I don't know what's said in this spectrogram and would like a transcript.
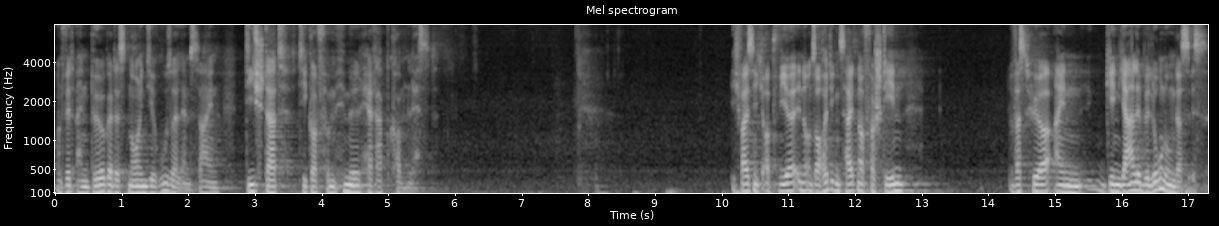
und wird ein Bürger des neuen Jerusalems sein, die Stadt, die Gott vom Himmel herabkommen lässt. Ich weiß nicht, ob wir in unserer heutigen Zeit noch verstehen, was für eine geniale Belohnung das ist.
